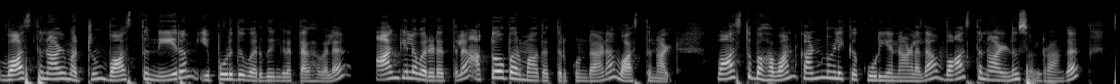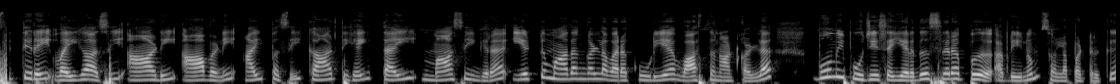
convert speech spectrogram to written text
வாஸ்து நாள் மற்றும் வாஸ்து நேரம் எப்பொழுது வருதுங்கிற தகவலை ஆங்கில வருடத்தில் அக்டோபர் மாதத்திற்குண்டான வாஸ்து நாள். வாஸ்து பகவான் கண் விழிக்கக்கூடிய நாளை தான் வாஸ்து நாள்னு சொல்கிறாங்க சித்திரை வைகாசி ஆடி ஆவணி ஐப்பசி கார்த்திகை தை மாசிங்கிற எட்டு மாதங்களில் வரக்கூடிய வாஸ்து நாட்களில் பூமி பூஜை செய்யறது சிறப்பு அப்படின்னும் சொல்லப்பட்டிருக்கு.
